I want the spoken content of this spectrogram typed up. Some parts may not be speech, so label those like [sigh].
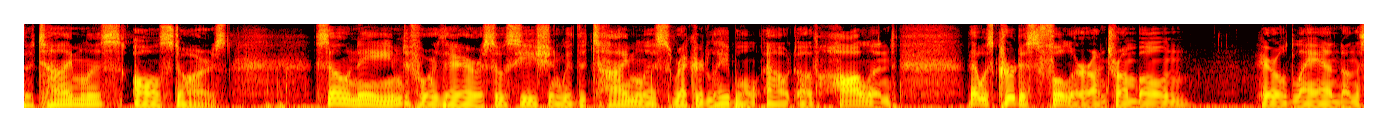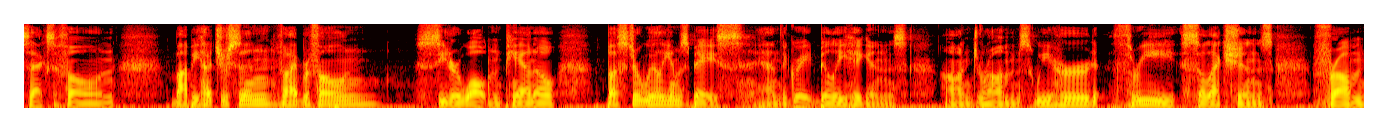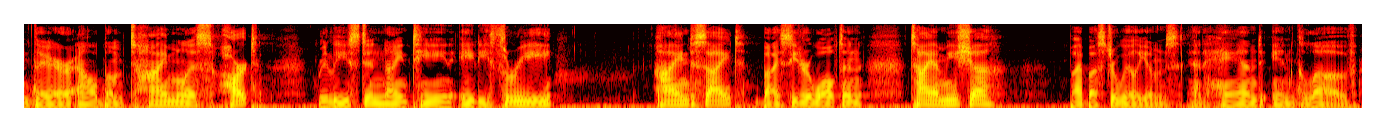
The Timeless All Stars. So named for their association with the Timeless record label out of Holland. That was Curtis Fuller on trombone, Harold Land on the saxophone, Bobby Hutcherson, vibraphone, Cedar Walton piano, Buster Williams bass, and the great Billy Higgins on drums. We heard three selections from their album Timeless Heart released in 1983. Hindsight by Cedar Walton, Tyamisha by Buster Williams, and Hand in Glove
